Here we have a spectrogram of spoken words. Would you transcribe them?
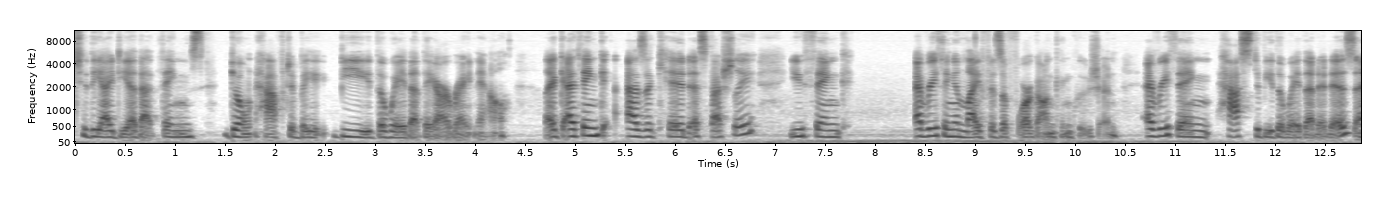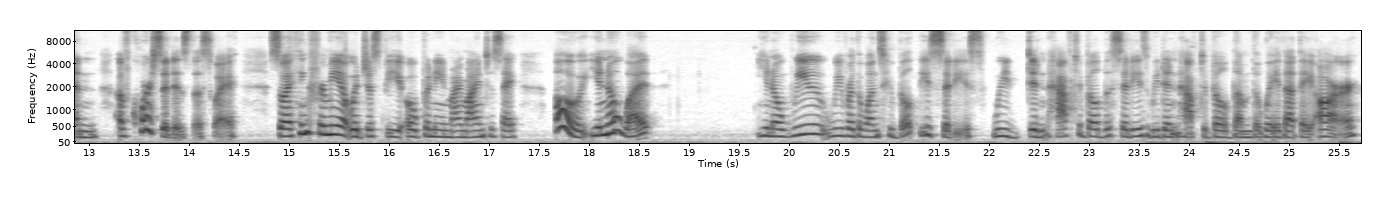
to the idea that things don't have to be be the way that they are right now. Like I think as a kid especially, you think everything in life is a foregone conclusion. Everything has to be the way that it is. And of course, it is this way. So I think for me, it would just be opening my mind to say, oh, you know what? You know, we we were the ones who built these cities. We didn't have to build the cities. We didn't have to build them the way that they are.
